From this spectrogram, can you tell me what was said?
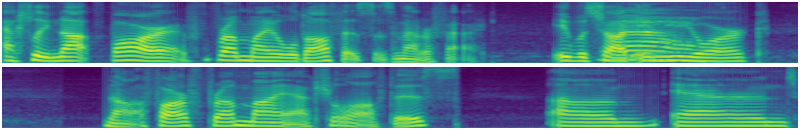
Actually, not far from my old office, as a matter of fact. It was shot in New York, not far from my actual office, um, and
